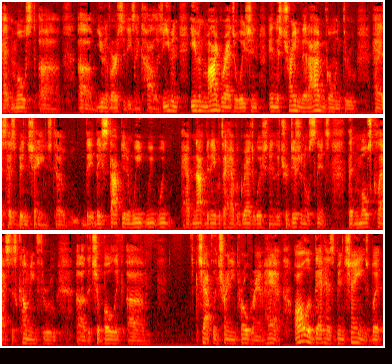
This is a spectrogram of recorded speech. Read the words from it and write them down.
at most uh, uh, universities and college. Even even my graduation in this training that I'm going through has has been changed. Uh, they they stopped it, and we we we have not been able to have a graduation in the traditional sense that most classes coming through uh, the CHBOLC. Um, chaplain training program have. All of that has been changed, but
